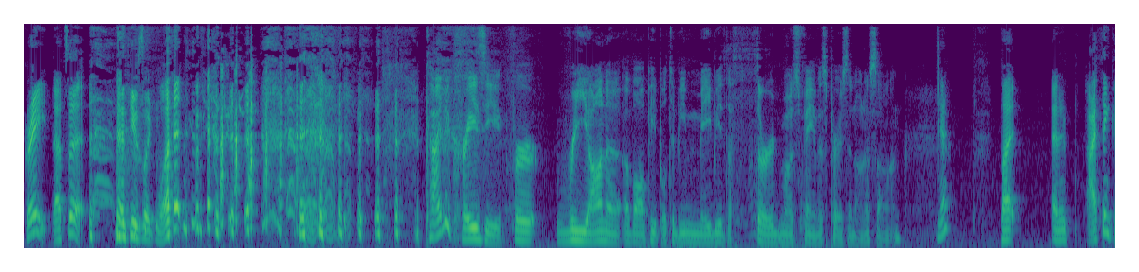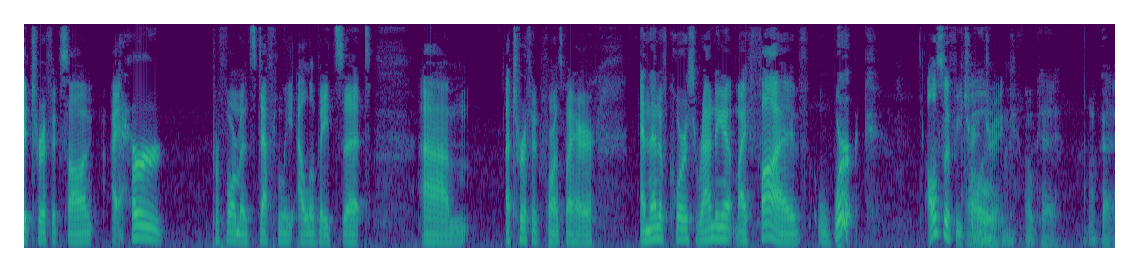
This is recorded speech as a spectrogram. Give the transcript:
"Great, that's it." and he was like, "What?" Kind of crazy for Rihanna of all people to be maybe the third most famous person on a song. yeah. But and it, I think a terrific song. I her performance definitely elevates it. Um a terrific performance by her. And then of course, rounding out my 5, Work. Also featuring oh, Drake. okay. Okay.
